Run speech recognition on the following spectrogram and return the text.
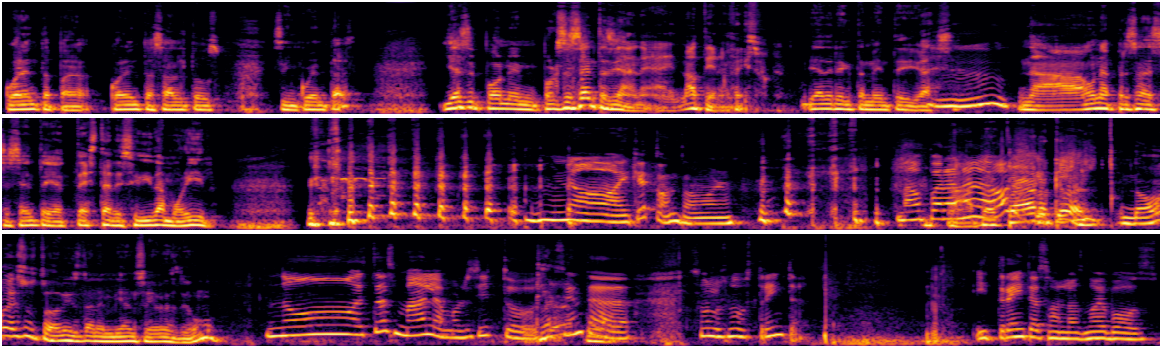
40 para 40 saltos, 50. Ya se ponen. Por 60 ya nah, no tienen Facebook. Ya directamente ya es- No, una persona de 60 ya está decidida a morir. No, ay, qué tonto, amor. No, para Ah, nada. pero claro, que. No, esos todavía están enviando señales de humo. No, estás mal, amorcito. Claro. 60 son los nuevos 30. Y 30 son los nuevos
